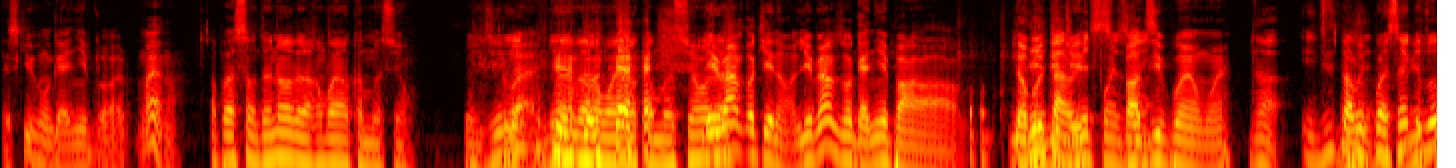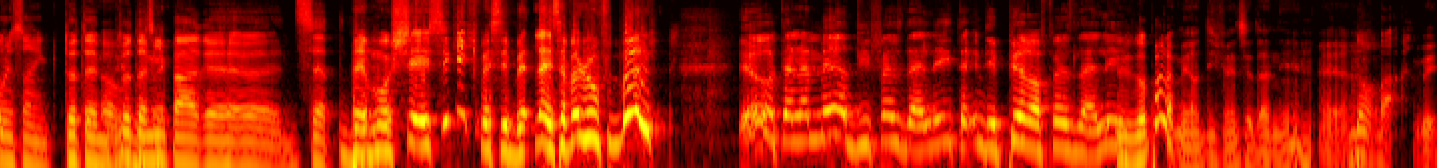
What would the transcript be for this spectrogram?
Est-ce qu'ils vont gagner par... Ouais, non. En passant, Donovan va le renvoyer en commotion. Je le dis, là. Ouais. Donovan va le renvoyer en commotion. Les. Rams, ok, non. Les Rams vont gagner par double par digits. 8.5. Par 10 points au moins. Ah. Ils disent par 8.5 les autres? 8.5. Toi, t'as Ah, toi, t'as 8.5. mis par euh, 17. Ben mon chien, c'est qui qui fait ces bêtes-là? Il s'appelle jouer au football? Yo, t'as la meilleure défense de la ligue, t'as une des pires offenses de la Ils ligue. n'ont pas la meilleure défense cette année. Euh, Non, bah. oui.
